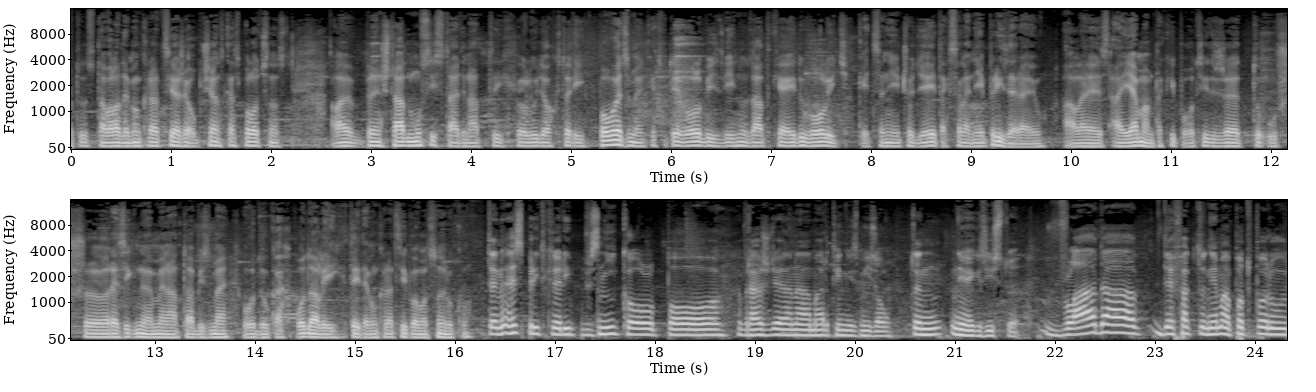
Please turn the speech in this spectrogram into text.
sa tu stávala demokracia demokracia, že občianská spoločnosť. Ale ten štát musí stať na tých ľuďoch, ktorí, povedzme, keď sú tie voľby zdvihnú zadky a idú voliť. Keď sa niečo deje, tak sa len neprizerajú. Ale aj ja mám taký pocit, že tu už rezignujeme na to, aby sme v vodovkách podali tej demokracii pomocnú ruku. Ten esprit, ktorý vznikol po vražde na Martiny zmizol. Ten neexistuje. Vláda de facto nemá podporu,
